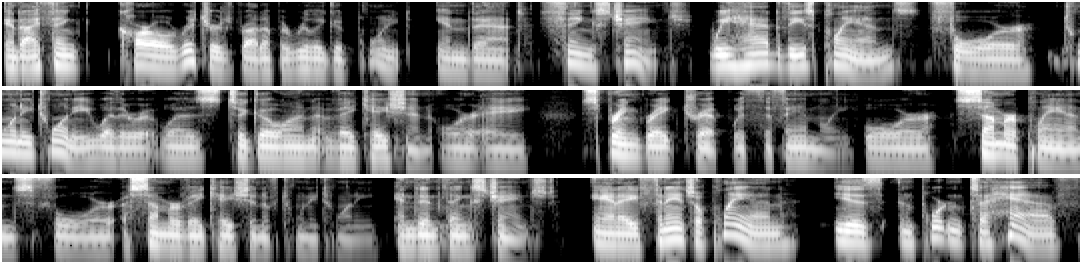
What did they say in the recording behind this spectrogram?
and I think Carl Richards brought up a really good point in that things change. We had these plans for 2020, whether it was to go on vacation or a spring break trip with the family or summer plans for a summer vacation of 2020. And then things changed. And a financial plan is important to have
